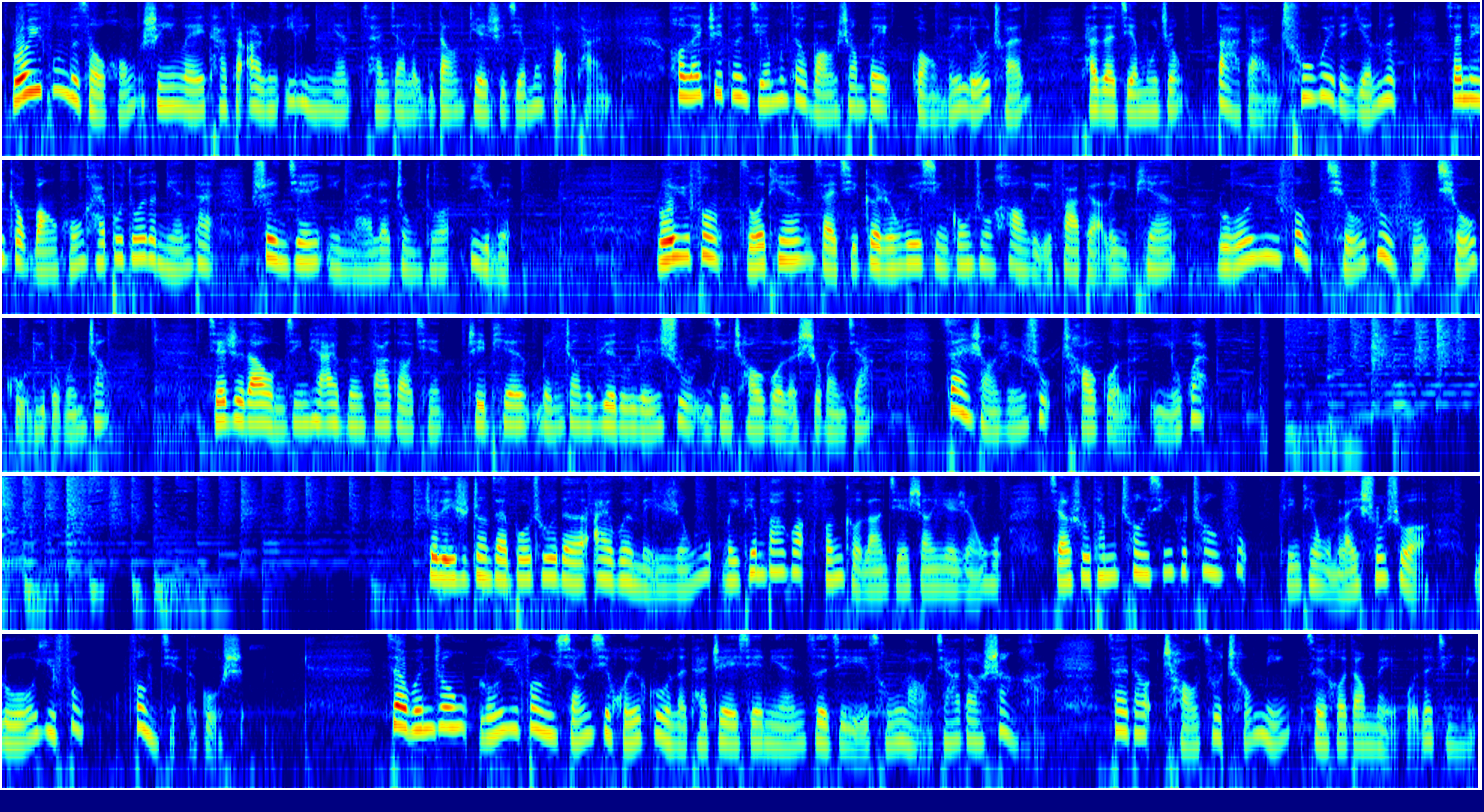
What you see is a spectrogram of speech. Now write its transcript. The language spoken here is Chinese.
罗玉凤的走红是因为她在2010年参加了一档电视节目访谈，后来这段节目在网上被广为流传。她在节目中大胆出位的言论，在那个网红还不多的年代，瞬间引来了众多议论。罗玉凤昨天在其个人微信公众号里发表了一篇罗玉凤求祝福、求鼓励的文章。截止到我们今天艾文发稿前，这篇文章的阅读人数已经超过了十万加，赞赏人数超过了一万。这里是正在播出的《爱问每日人物》，每天八卦风口浪尖商业人物，讲述他们创新和创富。今天我们来说说罗玉凤凤姐的故事。在文中，罗玉凤详细回顾了她这些年自己从老家到上海，再到炒作成名，最后到美国的经历。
